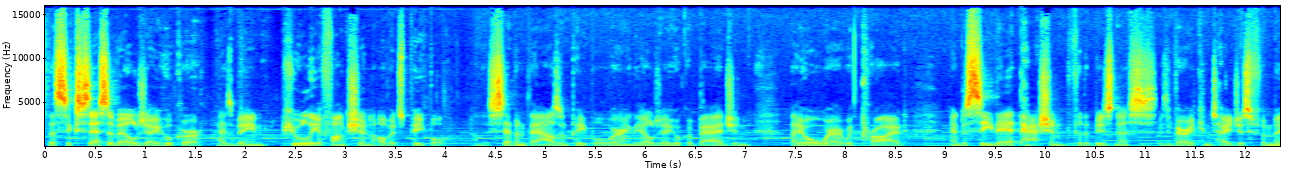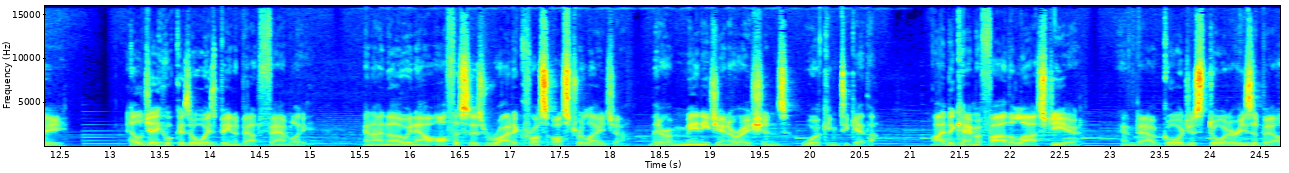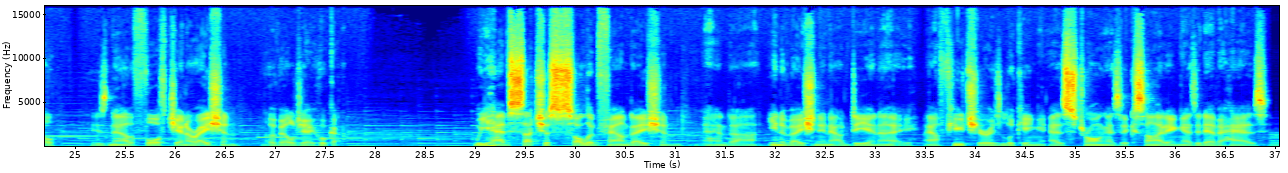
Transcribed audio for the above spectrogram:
The success of LJ Hooker has been purely a function of its people. And there's 7,000 people wearing the LJ Hooker badge, and they all wear it with pride. And to see their passion for the business is very contagious for me. LJ Hooker has always been about family. And I know in our offices right across Australasia, there are many generations working together. I became a father last year, and our gorgeous daughter Isabel is now the fourth generation of LJ Hooker. We have such a solid foundation and uh, innovation in our DNA. Our future is looking as strong, as exciting as it ever has.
